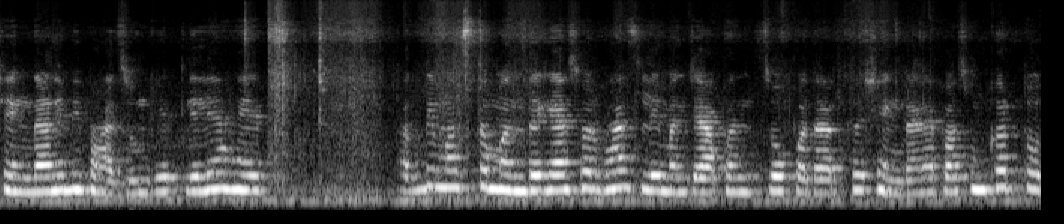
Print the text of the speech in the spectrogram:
शेंगदाणे मी भाजून घेतलेले आहेत. अगदी मस्त मंद गॅसवर भाजले म्हणजे आपण जो पदार्थ शेंगदाण्यापासून करतो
